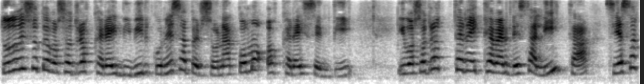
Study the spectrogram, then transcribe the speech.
todo eso que vosotros queréis vivir con esa persona, cómo os queréis sentir y vosotros tenéis que ver de esa lista si esas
